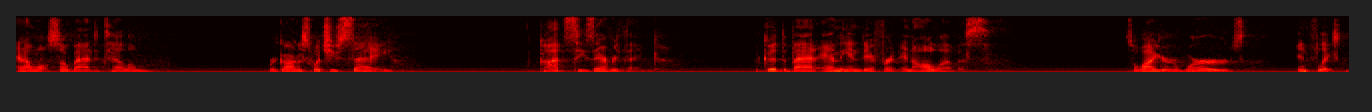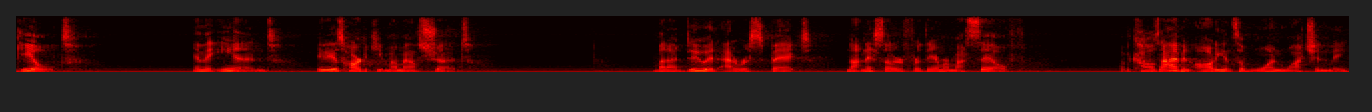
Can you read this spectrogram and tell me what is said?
and I want so bad to tell them, regardless what you say, God sees everything the good, the bad, and the indifferent in all of us. So while your words inflict guilt, in the end, it is hard to keep my mouth shut. But I do it out of respect, not necessarily for them or myself, but because I have an audience of one watching me.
